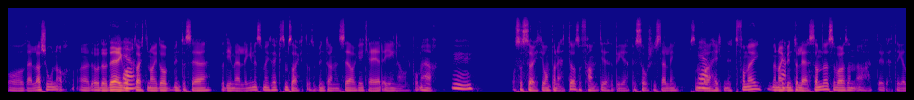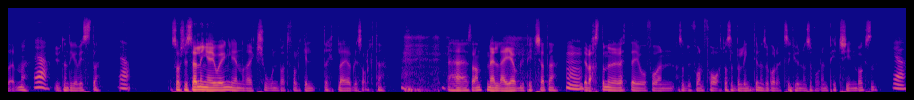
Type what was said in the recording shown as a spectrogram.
og relasjoner. Og det var det jeg oppdaget når jeg da begynte å se på de meldingene som jeg fikk, som sagt, og så begynte jeg å analysere okay, hva er det jeg egentlig holdt på med her. Mm. Og så søkte jeg rundt på nettet, og så fant jeg dette begrepet social selling, som Ja. var helt nytt for meg. Men når jeg begynte å lese om det, så var det sånn ah, det er jo dette jeg har drevet med, Ja. uten at jeg har visst det. Ja. Og social selling er jo egentlig en reaksjon på at folk er drittlei av å bli solgt til. eh, sant? Vi er lei av å bli pitcha til. Mm. Det verste vi vet, er jo å få en, altså, du får en forespørsel på LinkedIn, og så går det et sekund, og så får du en pitch i innboksen. Ja.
